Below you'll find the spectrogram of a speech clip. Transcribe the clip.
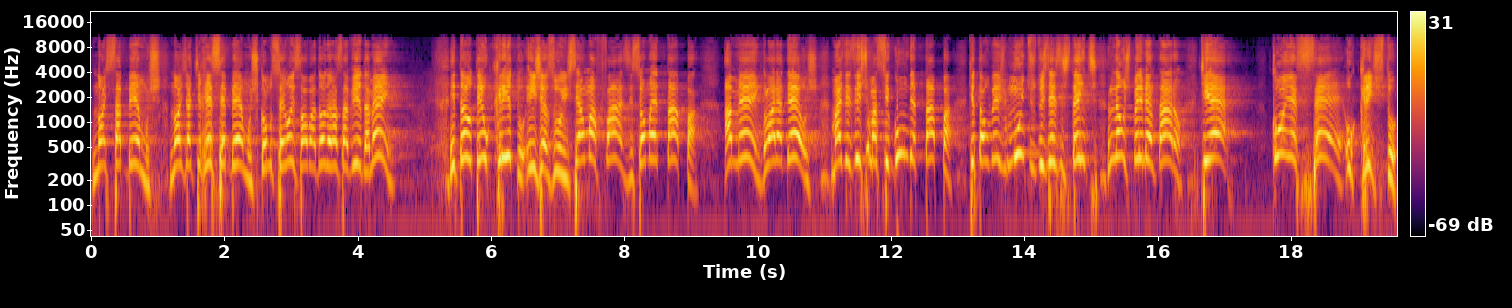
nós sabemos, nós já te recebemos como Senhor e Salvador da nossa vida, amém? Então eu tenho crido em Jesus. Isso é uma fase, isso é uma etapa. Amém, glória a Deus. Mas existe uma segunda etapa que talvez muitos dos existentes não experimentaram, que é conhecer o Cristo,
